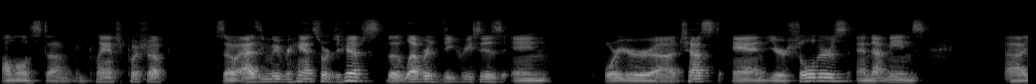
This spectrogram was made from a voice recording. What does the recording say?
almost um, planche push-up. So as you move your hands towards your hips, the leverage decreases in for your uh, chest and your shoulders, and that means uh,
